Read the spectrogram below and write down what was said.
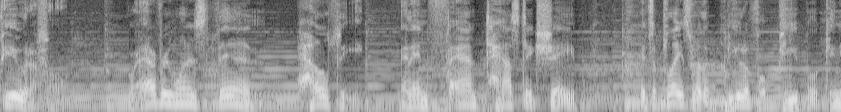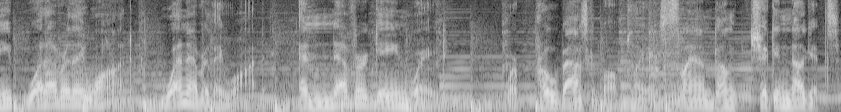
beautiful, where everyone is thin, healthy, and in fantastic shape. It's a place where the beautiful people can eat whatever they want, whenever they want, and never gain weight. Where pro basketball players slam dunk chicken nuggets,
